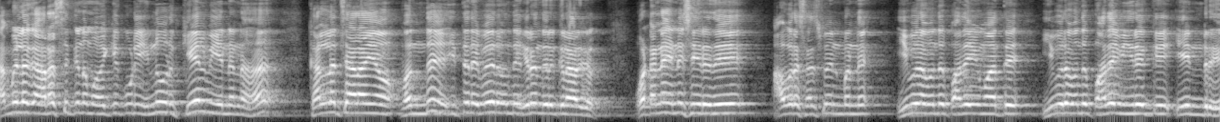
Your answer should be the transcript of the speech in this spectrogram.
தமிழக அரசுக்கு நம்ம வைக்கக்கூடிய இன்னொரு கேள்வி என்னென்னா கள்ளச்சாராயம் வந்து இத்தனை பேர் வந்து இறந்திருக்கிறார்கள். உடனே என்ன செய்கிறது அவரை சஸ்பெண்ட் பண்ணு. இவரை வந்து பதவி மாத்து இவரை வந்து பதவி இருக்கு என்று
